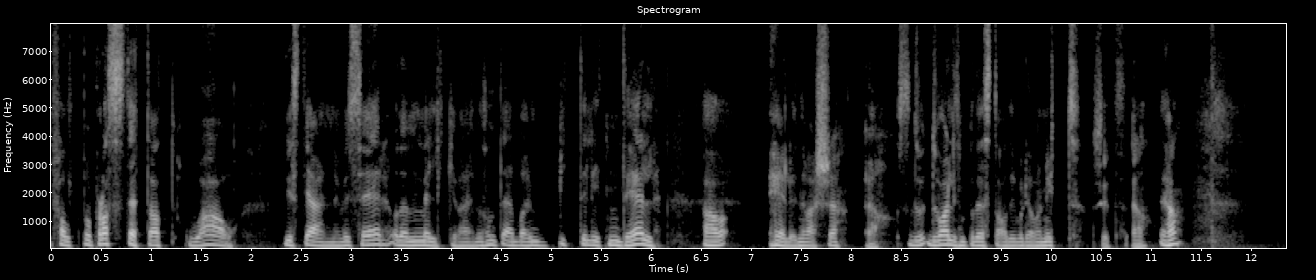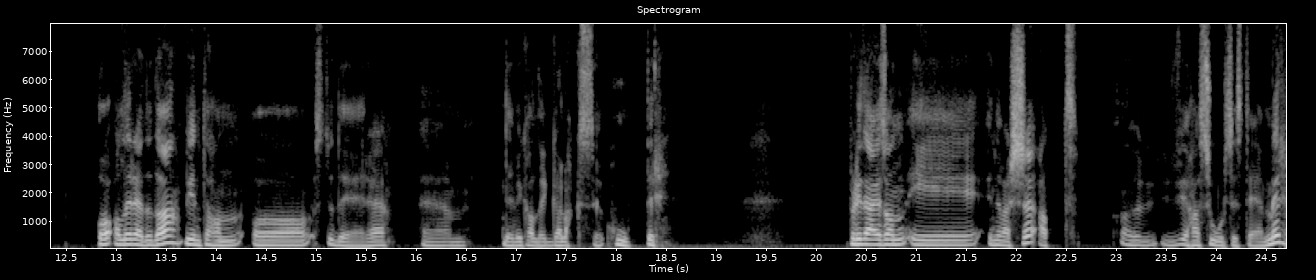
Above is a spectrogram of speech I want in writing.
falt på plass, dette at wow, de stjernene vi ser, og den melkeveien og sånt, det er bare en bitte liten del av hele universet. Ja, Så du, du var liksom på det stadiet hvor det var nytt. shit. Ja. Ja. Og allerede da begynte han å studere eh, det vi kaller galaksehoper. Fordi det er jo sånn i universet at øh, vi har solsystemer,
